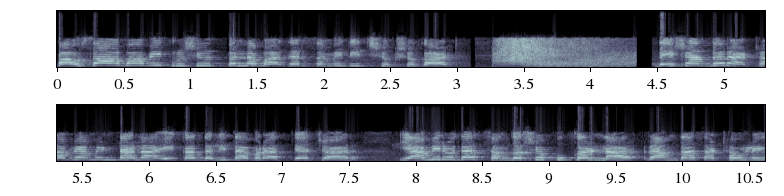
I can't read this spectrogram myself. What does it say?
पावसाअभावी कृषी उत्पन्न बाजार समितीत शुकशुकाट. देशात दर अठराव्या मिनिटाला एका दलितावर अत्याचार याविरोधात संघर्ष पुकारणार रामदास आठवले.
